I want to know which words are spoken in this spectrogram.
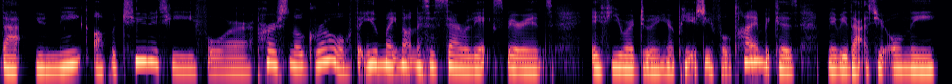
that unique opportunity for personal growth that you might not necessarily experience if you are doing your PhD full time, because maybe that's your only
